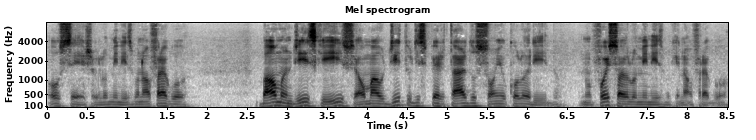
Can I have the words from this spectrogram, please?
Ou seja, o iluminismo naufragou. Bauman diz que isso é o maldito despertar do sonho colorido. Não foi só o iluminismo que naufragou,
